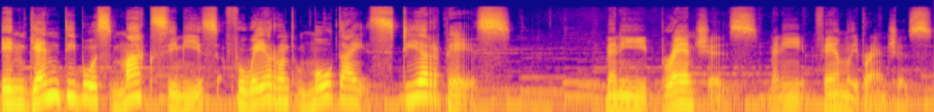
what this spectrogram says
In gentibus maximis fuerunt multae stirpes, many branches, many family branches.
